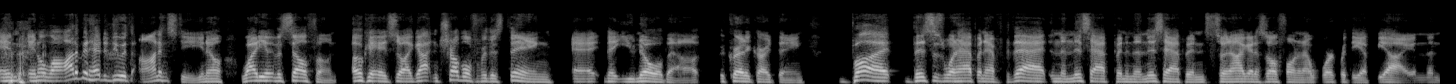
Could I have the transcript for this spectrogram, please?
and and a lot of it had to do with honesty. You know, why do you have a cell phone? Okay, so I got in trouble for this thing at, that you know about, the credit card thing. But this is what happened after that, and then this happened, and then this happened. So now I got a cell phone, and I work with the FBI. And then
